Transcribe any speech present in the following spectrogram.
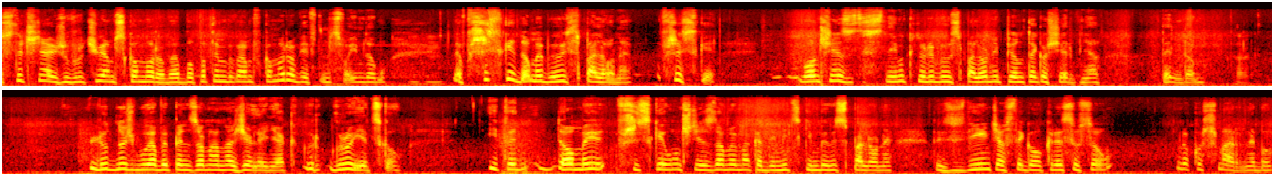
stycznia już wróciłam z Komorowa, bo potem byłam w Komorowie w tym swoim domu. Mhm. No, wszystkie domy były spalone. Wszystkie. Łącznie z, z tym, który był spalony 5 sierpnia, ten dom. Tak. Ludność była wypędzona na Zieleniak Gr- Grujecką. I te domy, wszystkie łącznie z domem akademickim były spalone. Te zdjęcia z tego okresu są no, koszmarne, bo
